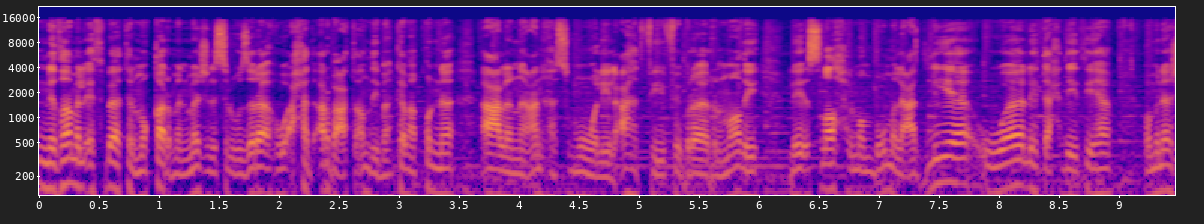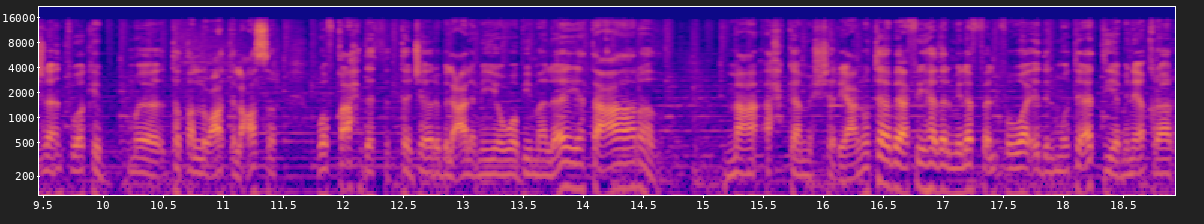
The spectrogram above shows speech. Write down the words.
نظام الإثبات المقر من مجلس الوزراء هو أحد أربعة أنظمة كما قلنا أعلن عنها سمو ولي العهد في فبراير الماضي لإصلاح المنظومة العدلية ولتحديثها. ومن أجل أن تواكب تطلعات العصر وفق أحدث التجارب العالمية وبما لا يتعارض مع أحكام الشريعة. نتابع في هذا الملف الفوائد المتأتية من إقرار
